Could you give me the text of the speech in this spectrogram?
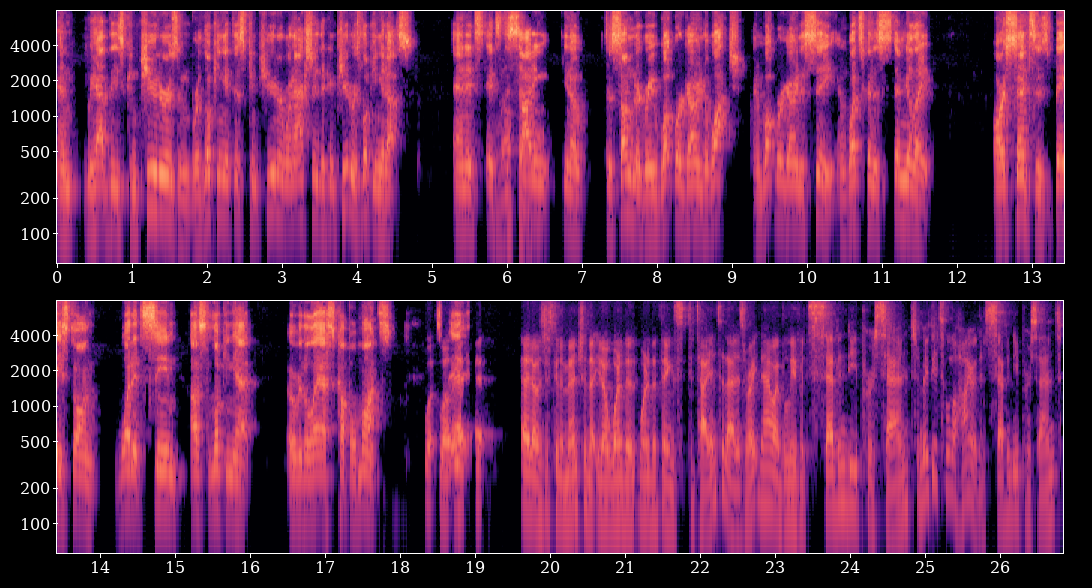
And we have these computers and we're looking at this computer when actually the computer is looking at us. And it's it's well deciding, said. you know, to some degree what we're going to watch and what we're going to see and what's going to stimulate our senses based on what it's seen us looking at over the last couple months. Well, well it, Ed, I was just going to mention that you know one of the one of the things to tie into that is right now I believe it's seventy percent, or maybe it's a little higher than seventy percent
